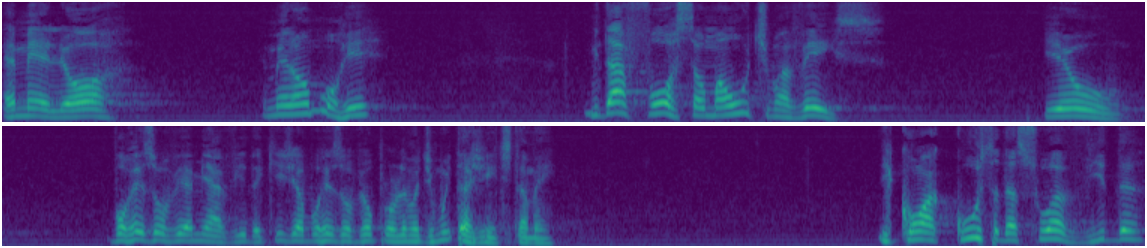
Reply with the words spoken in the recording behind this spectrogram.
é melhor, é melhor morrer. Me dá força uma última vez, e eu vou resolver a minha vida aqui, já vou resolver o problema de muita gente também. E com a custa da sua vida,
